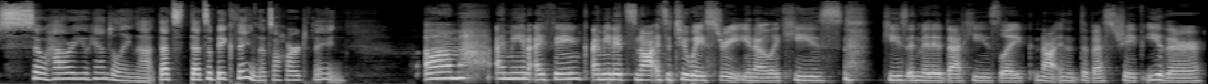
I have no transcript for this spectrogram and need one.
so how are you handling that? That's that's a big thing. That's a hard thing. Um, I mean, I think I mean it's not it's a two-way street, you know, like he's he's admitted that he's like not in the best shape either,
